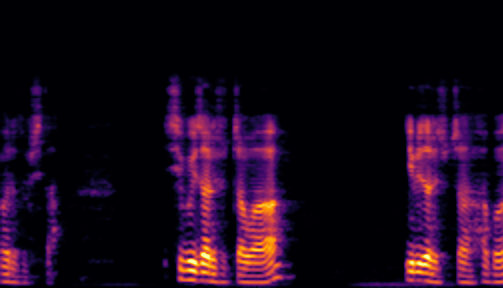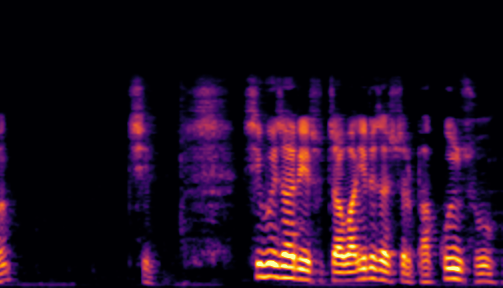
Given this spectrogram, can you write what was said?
말해둡시다. 10의 자리 숫자와 1의 자리 숫자 합은 7. 10의 자리 숫자와 1의 자리 숫자를 바꾼 수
